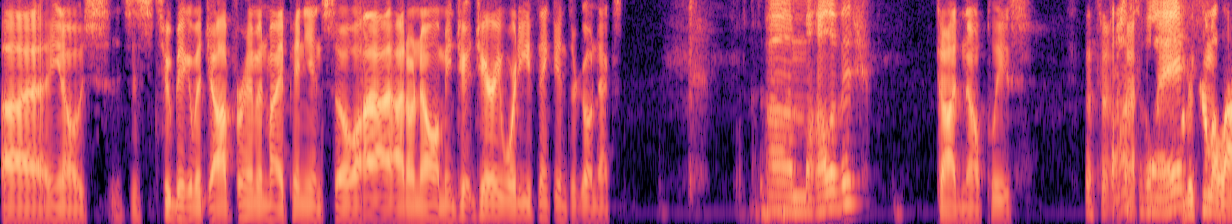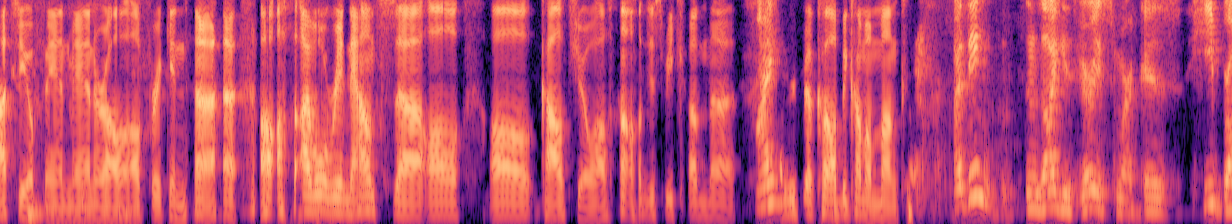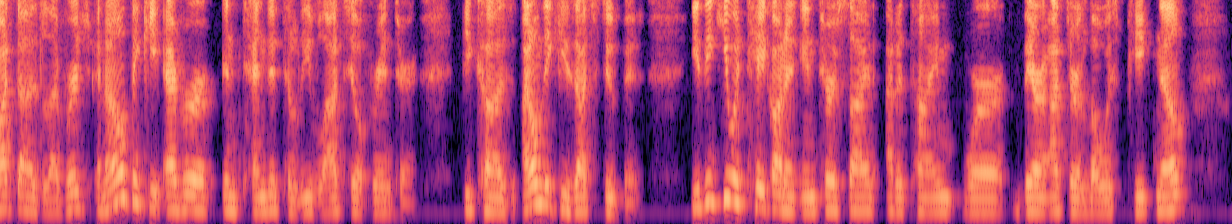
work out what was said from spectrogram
Uh, you know, it's, it's, just too big of a job for him, in my opinion. So I, I don't know. I mean, J- Jerry, where do you think Inter go next? Um, Mihailovic. God no, please. It's possible, eh? I'll become a Lazio fan, man, or I'll, I'll freaking uh, I'll, I will renounce uh, all all calcio. I'll, I'll just become uh, I, I'll become a monk. I think Inzaghi is very smart because he brought that as leverage, and I don't think he ever intended to leave Lazio for Inter because I don't think he's that stupid. You think he would take on an Inter side at a time where they're at their lowest peak now,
